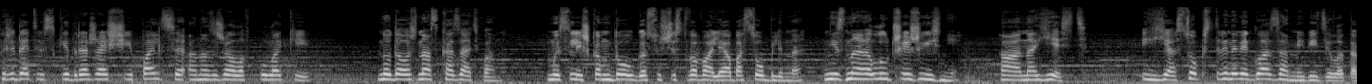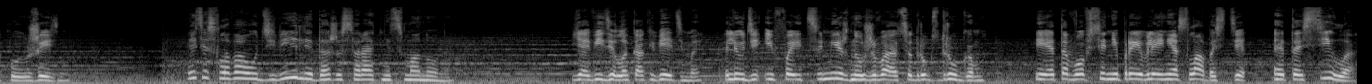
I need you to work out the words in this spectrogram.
Предательские дрожащие пальцы она сжала в кулаки. Но должна сказать вам, мы слишком долго существовали обособленно, не зная лучшей жизни. А она есть. И я собственными глазами видела такую жизнь. Эти слова удивили даже соратниц Манона. Я видела, как ведьмы, люди и фейцы мирно уживаются друг с другом. И это вовсе не проявление слабости, это сила.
